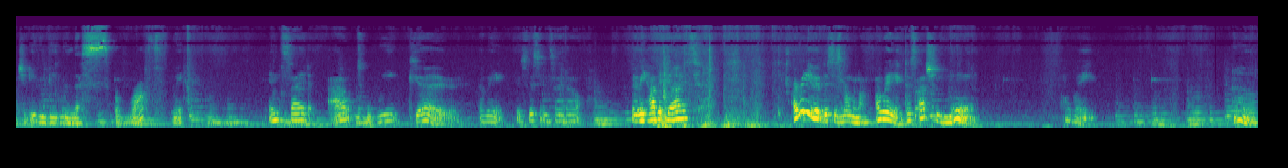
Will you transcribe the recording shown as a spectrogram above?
I should even be less rough. Wait. inside out we go. Oh wait, is this inside out? There we have it, guys. I really hope this is long enough. Oh wait, there's actually more. Oh wait. Oh,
